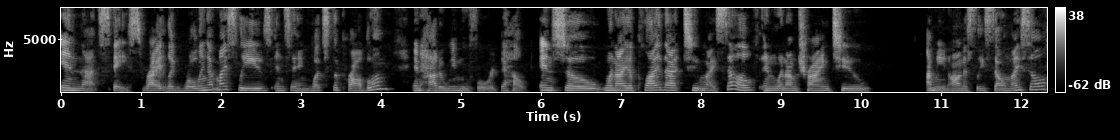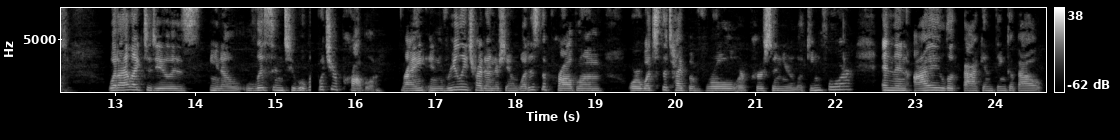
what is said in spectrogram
in that space, right? Like rolling up my sleeves and saying, what's the problem and how do we move forward to help? And so when I apply that to myself and when I'm trying to, I mean, honestly, sell myself, what I like to do is, you know, listen to well, what's your problem, right? And really try to understand what is the problem or what's the type of role or person you're looking for. And then I look back and think about,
